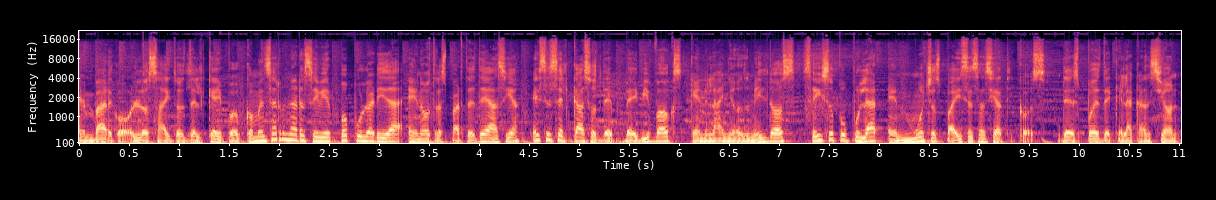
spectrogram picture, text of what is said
embargo, los idols del K-pop comenzaron a recibir popularidad en otras partes de Asia. Este es el caso de Baby Box, que en el año 2002 se hizo popular en muchos países asiáticos, después de que la canción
